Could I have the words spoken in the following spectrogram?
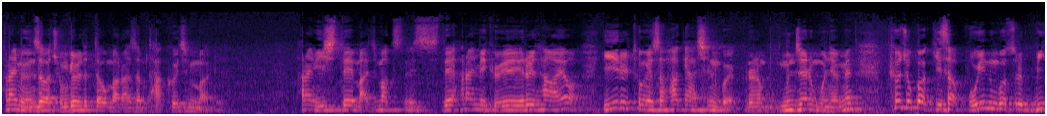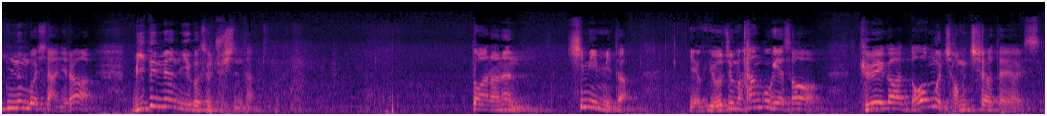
하나님의 은사가 종결됐다고 말하는 사람 다 거짓말이에요. 하나님 이 시대의 마지막 시대 하나님의 교회를 향하여 이 일을 통해서 하게 하시는 거예요. 그러나 문제는 뭐냐면 표적과 기사 보이는 것을 믿는 것이 아니라 믿으면 이것을 주신다. 또 하나는 힘입니다. 요즘 한국에서 교회가 너무 정치화되어 있어요.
